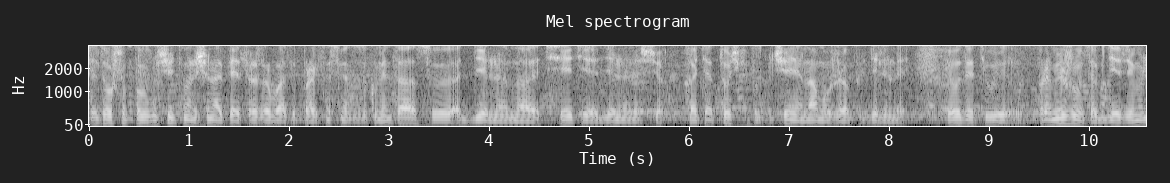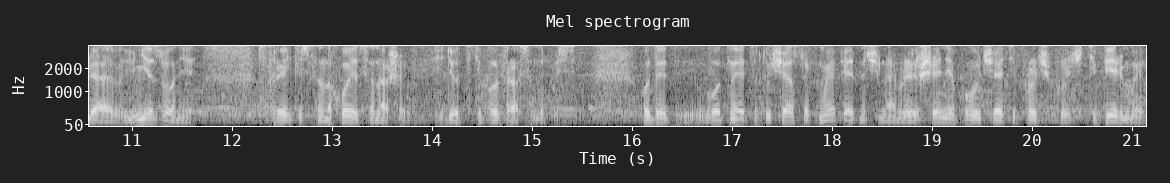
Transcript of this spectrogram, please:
Для того, чтобы подключить, мы начинаем опять разрабатывать проектно-сметную документацию отдельно на сети, отдельно на все. Хотя точки подключения нам уже определены. И вот эти промежуток, где земля вне зоны строительство находится наше, идет теплотрасса, допустим, вот, это, вот на этот участок мы опять начинаем разрешение получать и прочее, прочее. Теперь мы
